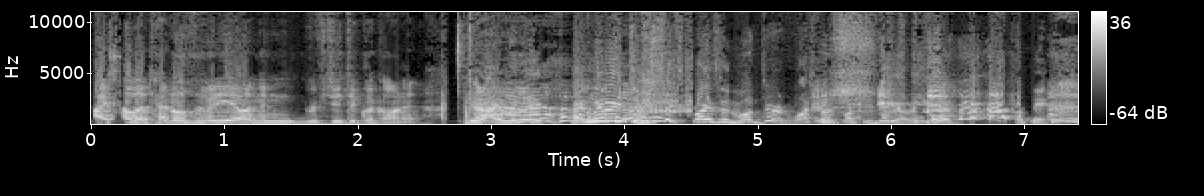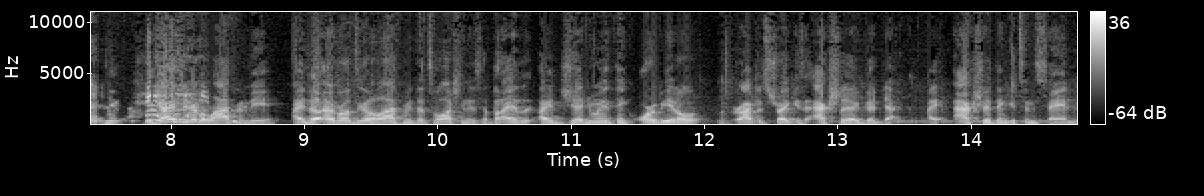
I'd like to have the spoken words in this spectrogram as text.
I saw the title of the video and then refused to click on it. Dude, I literally, I literally took six prizes in one turn. Watch my fucking video. It's good. Okay, you, you guys are gonna laugh at me. I know everyone's gonna laugh at me that's watching this, but I, I genuinely think Orbeetle Rapid Strike is actually a good deck. I actually think it's insane.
